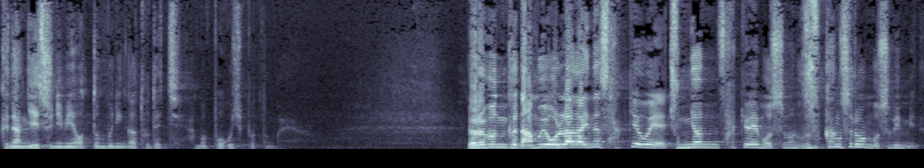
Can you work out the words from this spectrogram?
그냥 예수님이 어떤 분인가 도대체 한번 보고 싶었던 거예요. 여러분 그 나무에 올라가 있는 사교의 중년 사교의 모습은 우스꽝스러운 모습입니다.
